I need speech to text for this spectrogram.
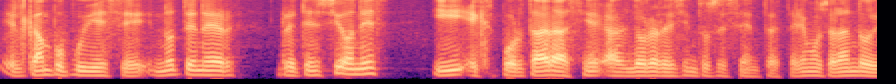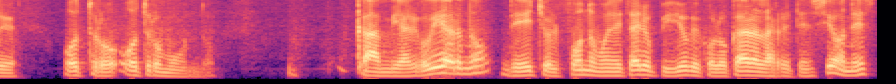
el campo pudiese no tener retenciones y exportar al dólar de 160. Estaremos hablando de otro, otro mundo. Cambia el gobierno, de hecho el Fondo Monetario pidió que colocara las retenciones,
